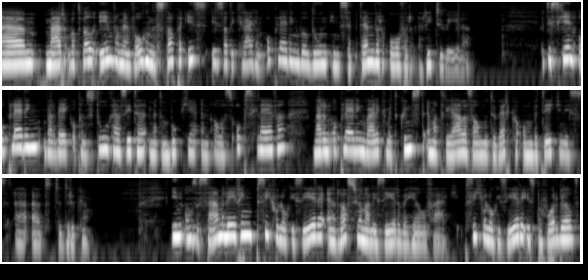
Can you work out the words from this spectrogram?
Um, maar wat wel een van mijn volgende stappen is, is dat ik graag een opleiding wil doen in september over rituelen. Het is geen opleiding waarbij ik op een stoel ga zitten met een boekje en alles opschrijven, maar een opleiding waar ik met kunst en materialen zal moeten werken om betekenis uh, uit te drukken. In onze samenleving psychologiseren en rationaliseren we heel vaak. Psychologiseren is bijvoorbeeld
